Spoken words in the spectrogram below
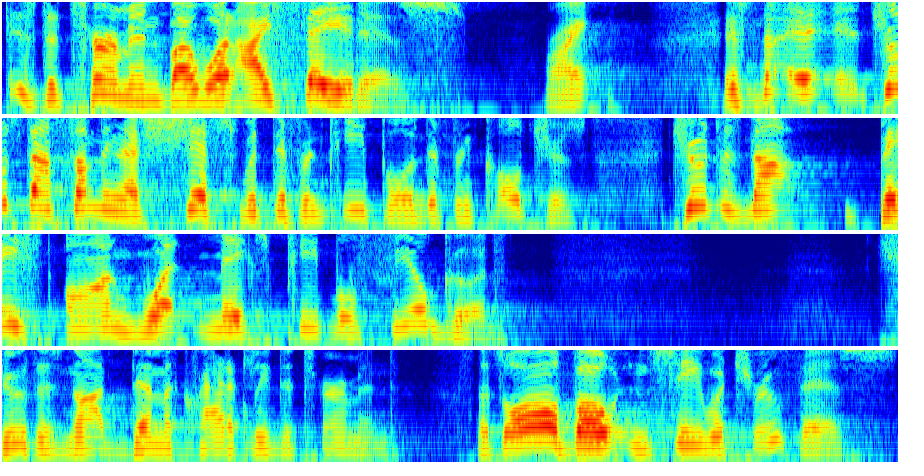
is determined by what I say it is, right? It's not, it, it, truth's not something that shifts with different people and different cultures. Truth is not based on what makes people feel good. Truth is not democratically determined. Let's all vote and see what truth is.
